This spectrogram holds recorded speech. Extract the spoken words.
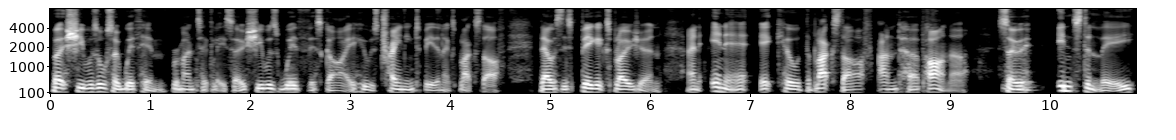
but she was also with him romantically. So she was with this guy who was training to be the next Black Staff. There was this big explosion, and in it, it killed the Black Staff and her partner, So Mm. instantly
